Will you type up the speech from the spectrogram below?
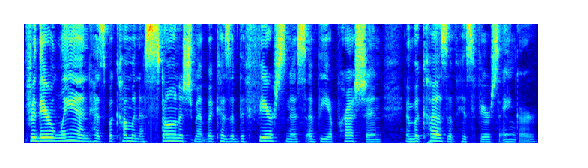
for their land has become an astonishment because of the fierceness of the oppression and because of his fierce anger.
